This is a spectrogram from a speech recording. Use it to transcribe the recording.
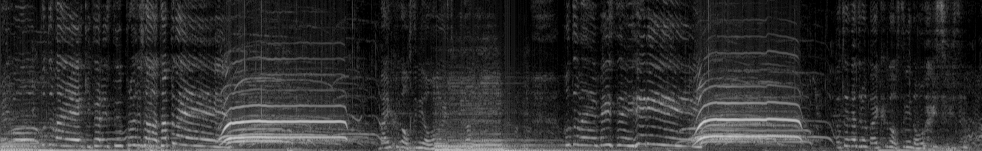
그리고 포트바의 기타리스트 프로듀서 다프네 마이크가 없으니 넘어가겠습니다 포트바의 베이스 히리 마찬가지로 마이크가 없으니 넘어가겠습니다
